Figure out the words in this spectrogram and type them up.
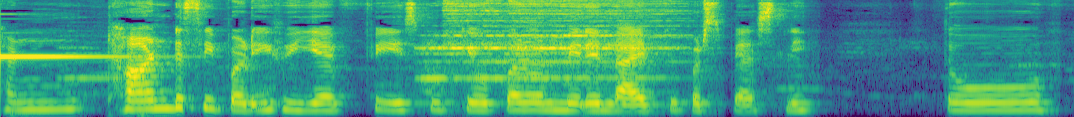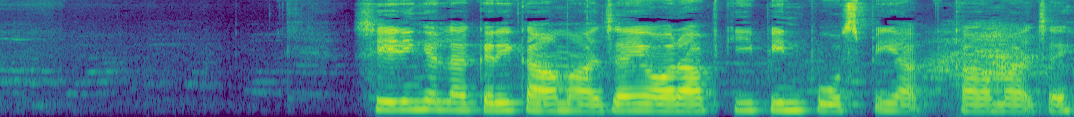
ठंड ठंड सी पड़ी हुई है फेसबुक के ऊपर और मेरे लाइव के ऊपर स्पेशली तो शेयरिंग अल्लाह करे काम आ जाए और आपकी पिन पोस्ट भी आप काम आ जाए।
